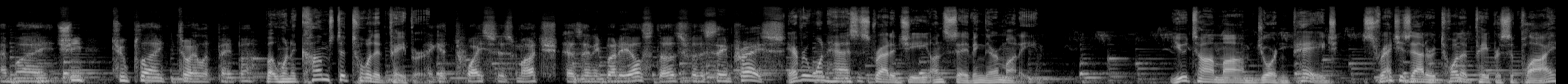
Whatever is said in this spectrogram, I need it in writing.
I buy cheap two-ply toilet paper. But when it comes to toilet paper, I get twice as much as anybody else does for the same price. everyone has a strategy on saving their money. Utah mom Jordan Page stretches out her toilet paper supply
